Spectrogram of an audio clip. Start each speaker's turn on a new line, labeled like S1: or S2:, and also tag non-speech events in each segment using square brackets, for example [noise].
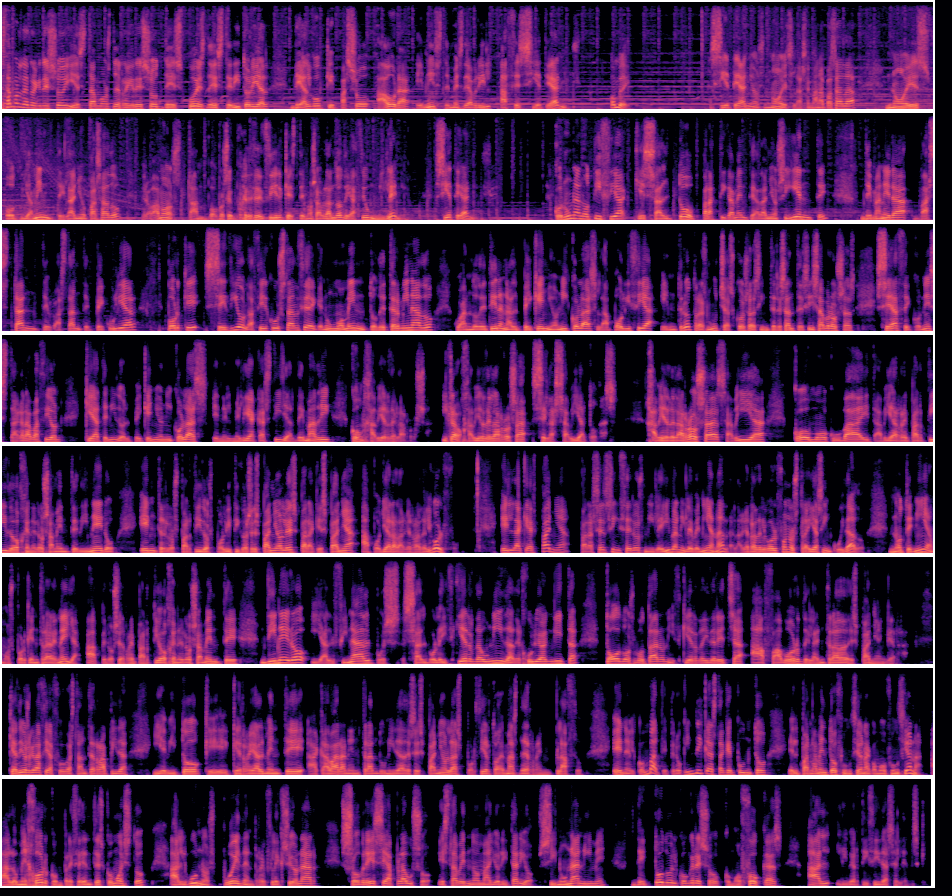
S1: Estamos de regreso y estamos de regreso después de este editorial de algo que pasó ahora, en este mes de abril, hace siete años. Hombre, siete años no es la semana pasada, no es obviamente el año pasado, pero vamos, tampoco se puede decir que estemos hablando de hace un milenio. Siete años con una noticia que saltó prácticamente al año siguiente de manera bastante, bastante peculiar, porque se dio la circunstancia de que en un momento determinado, cuando detienen al pequeño Nicolás, la policía, entre otras muchas cosas interesantes y sabrosas, se hace con esta grabación que ha tenido el pequeño Nicolás en el Melía Castilla de Madrid con Javier de la Rosa. Y claro, Javier de la Rosa se las sabía todas. Javier de la Rosa sabía cómo Kuwait había repartido generosamente dinero entre los partidos políticos españoles para que España apoyara la guerra del Golfo en la que a España, para ser sinceros, ni le iba ni le venía nada. La guerra del Golfo nos traía sin cuidado. No teníamos por qué entrar en ella. Ah, pero se repartió generosamente dinero y al final, pues salvo la izquierda unida de Julio Anguita, todos votaron izquierda y derecha a favor de la entrada de España en guerra que a Dios gracias fue bastante rápida y evitó que, realmente acabaran entrando unidades españolas, por cierto, además de reemplazo en el combate, pero que indica hasta qué punto el Parlamento funciona como funciona. A lo mejor con precedentes como esto, algunos pueden reflexionar sobre ese aplauso, esta vez no mayoritario, sino unánime, de todo el Congreso, como focas, al liberticida Zelensky.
